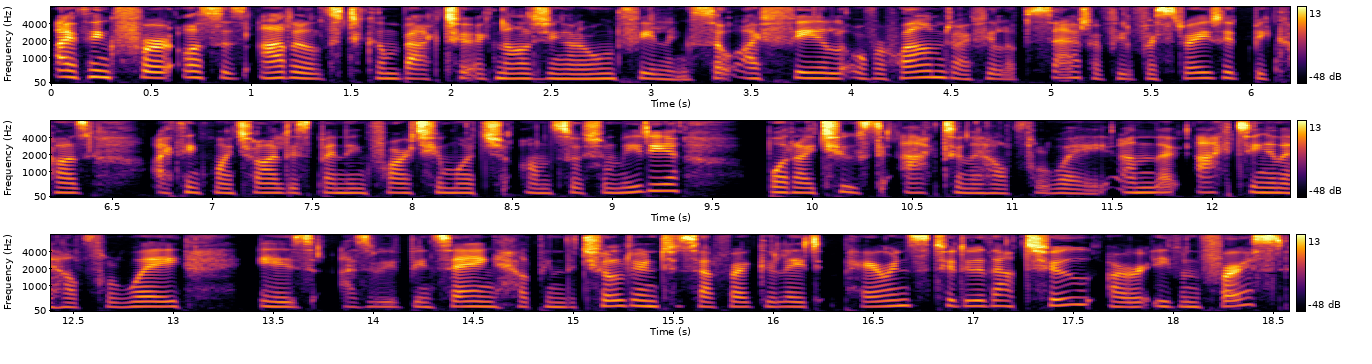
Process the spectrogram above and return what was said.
I think for us as adults to come back to acknowledging our own feelings. So I feel overwhelmed, I feel upset, I feel frustrated because I think my child is spending far too much on social media but I choose to act in a helpful way. And the acting in a helpful way is, as we've been saying, helping the children to self regulate, parents to do that too, or even first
